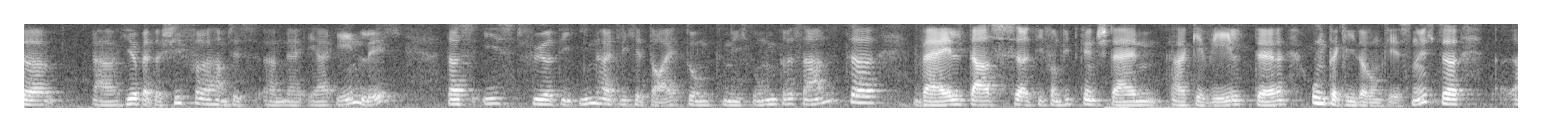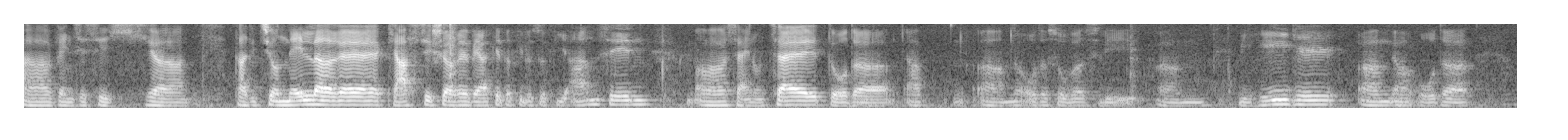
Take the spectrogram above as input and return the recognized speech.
hier bei der Chiffre haben Sie es eher ähnlich. Das ist für die inhaltliche Deutung nicht uninteressant, äh, weil das äh, die von Wittgenstein äh, gewählte Untergliederung ist. Nicht? Wenn Sie sich traditionellere, klassischere Werke der Philosophie ansehen, Sein und Zeit oder, ähm, oder sowas wie, ähm, wie Hegel ähm, oder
